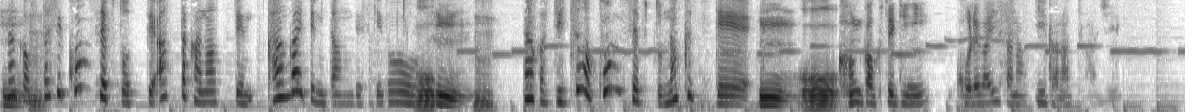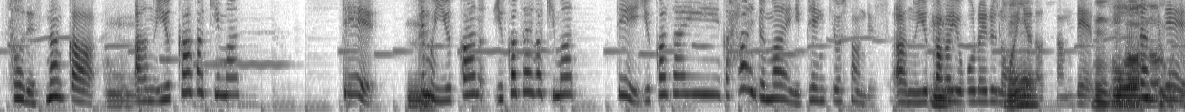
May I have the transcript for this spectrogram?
うんなんか私コンセプトってあったかなって考えてみたんですけど、おうん。うん。なんか実はコンセプトなくって、うん。お感覚的に、これがいいかな、いいかなって感じ？そうです。なんか、うんあの、床が決まって、うんでも床、床材が決まって、床材が入る前にペンキをしたんです。あの、床が汚れるのが嫌だったんで。ななんで。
